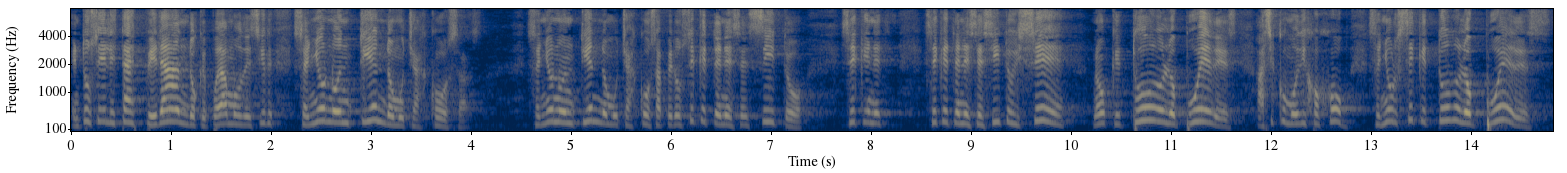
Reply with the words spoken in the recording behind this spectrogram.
Entonces Él está esperando que podamos decir, Señor, no entiendo muchas cosas. Señor, no entiendo muchas cosas, pero sé que te necesito. Sé que, sé que te necesito y sé ¿no? que todo lo puedes. Así como dijo Job, Señor, sé que todo lo puedes.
